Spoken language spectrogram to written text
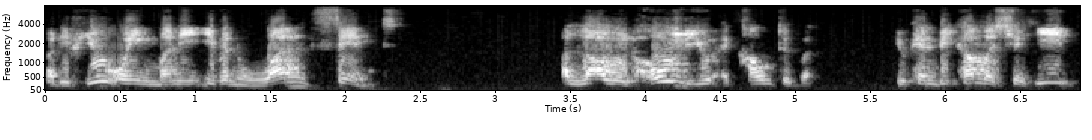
But if you're owing money, even one cent, Allah will hold you accountable. You can become a shaheed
